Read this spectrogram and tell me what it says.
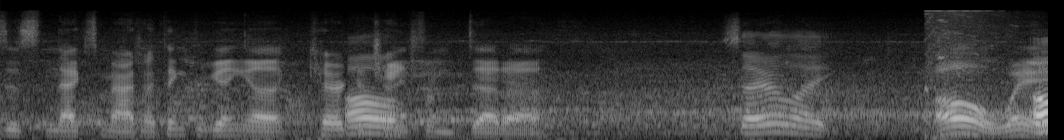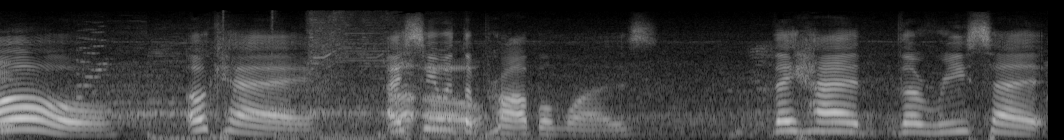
this next match, I think we're getting a character Oh. change from Deighta. So they're like, Oh wait. oh, okay. I see what the problem was. They had the reset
